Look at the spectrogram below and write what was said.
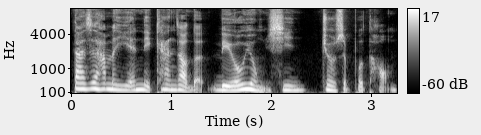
但是他们眼里看到的刘永新就是不同，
